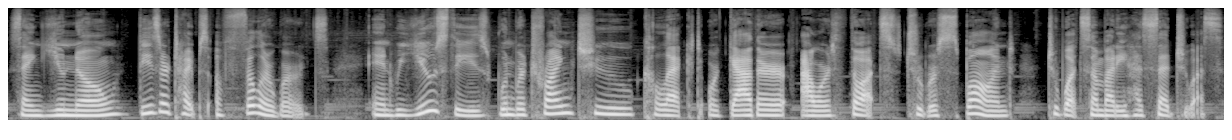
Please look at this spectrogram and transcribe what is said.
saying you know. These are types of filler words. And we use these when we're trying to collect or gather our thoughts to respond to what somebody has said to us.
